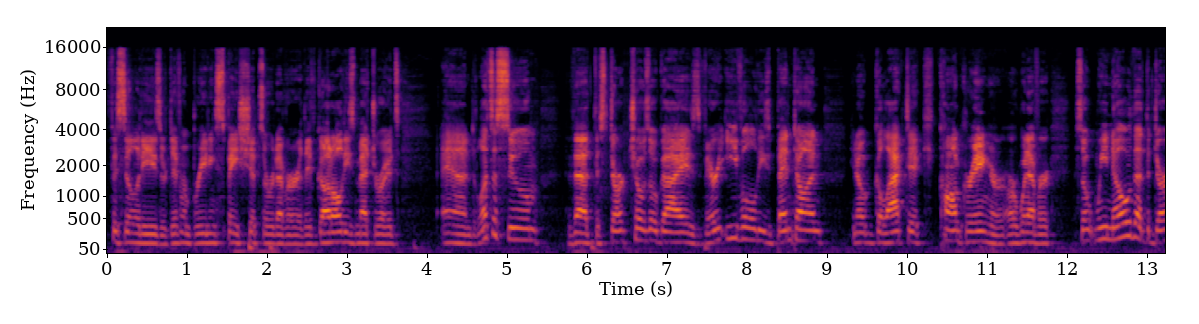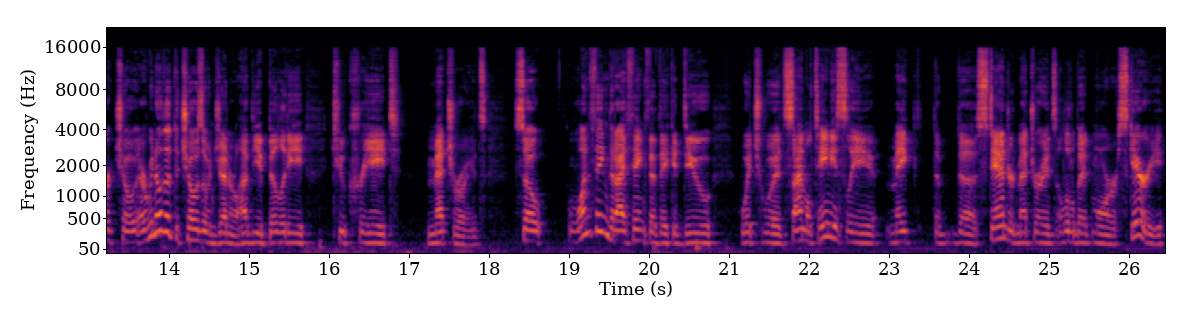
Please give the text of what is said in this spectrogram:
facilities or different breeding spaceships or whatever. They've got all these Metroids. and let's assume that this Dark Chozo guy is very evil. He's bent on, you know, galactic conquering or, or whatever. So we know that the Dark Chozo, or we know that the Chozo in general have the ability to create Metroids. So one thing that I think that they could do, which would simultaneously make the the standard Metroids a little bit more scary,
